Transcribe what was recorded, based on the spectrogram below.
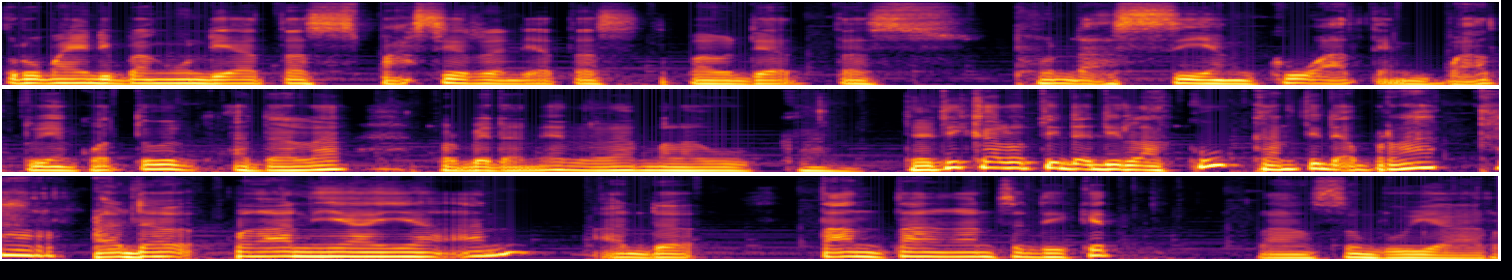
rumah yang dibangun di atas pasir dan di atas apa di atas fondasi yang kuat, yang batu yang kuat itu adalah perbedaannya adalah melakukan. Jadi kalau tidak dilakukan tidak berakar. Ada penganiayaan, ada tantangan sedikit langsung buyar.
